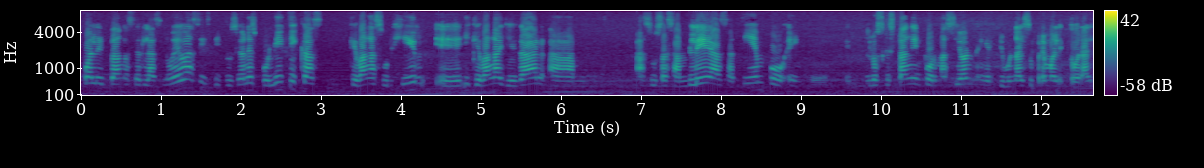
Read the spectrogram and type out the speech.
cuáles van a ser las nuevas instituciones políticas que van a surgir eh, y que van a llegar a, a sus asambleas a tiempo en, los que están en formación en el Tribunal Supremo Electoral.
